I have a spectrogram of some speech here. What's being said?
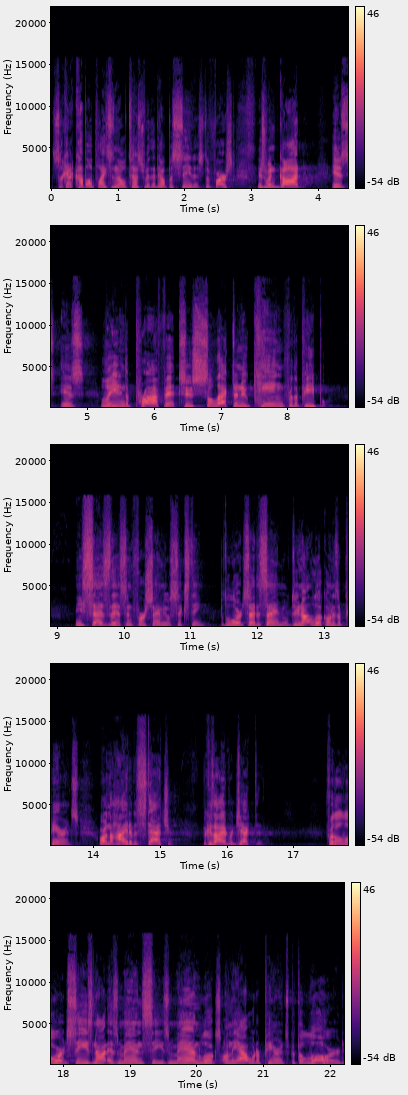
Let's look at a couple of places in the Old Testament that help us see this. The first is when God is, is leading the prophet to select a new king for the people. He says this in 1 Samuel 16, But the Lord said to Samuel, Do not look on his appearance or on the height of his stature, because I have rejected him. For the Lord sees not as man sees. Man looks on the outward appearance, but the Lord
